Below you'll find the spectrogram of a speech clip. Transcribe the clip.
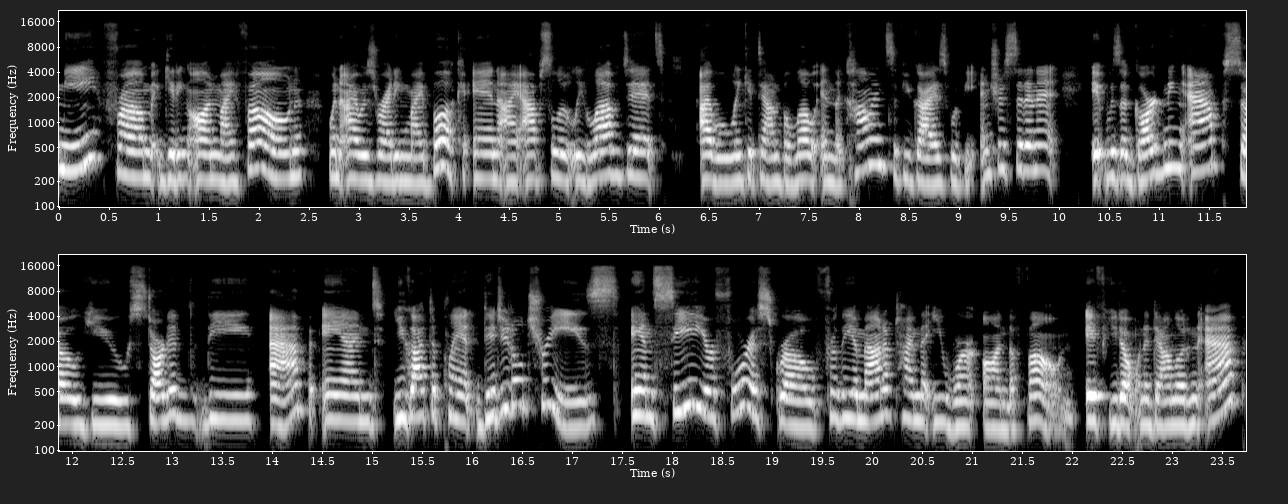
me from getting on my phone when I was writing my book, and I absolutely loved it. I will link it down below in the comments if you guys would be interested in it. It was a gardening app, so you started the app and you got to plant digital trees and see your forest grow for the amount of time that you weren't on the phone. If you don't want to download an app,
